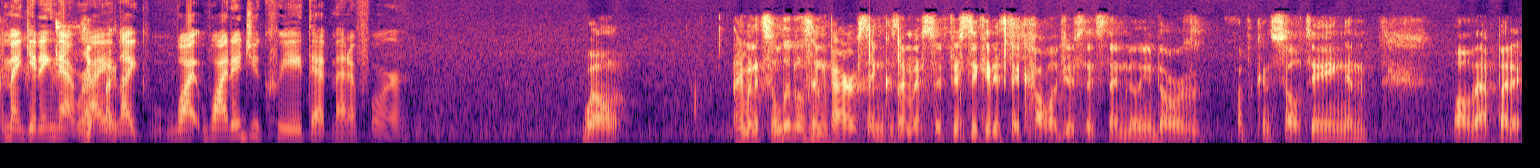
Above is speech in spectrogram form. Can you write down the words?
Am I getting that right? Yeah, I, like, why why did you create that metaphor? Well, I mean, it's a little embarrassing because I'm a sophisticated psychologist that's done million dollars of consulting and all that, but it,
